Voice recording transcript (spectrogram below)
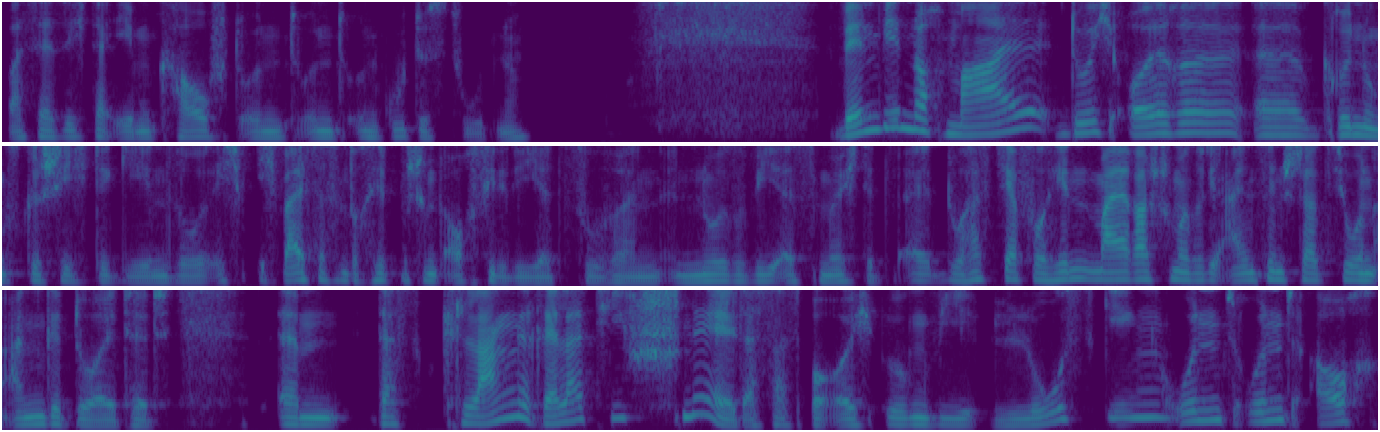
was er sich da eben kauft und, und, und Gutes tut. Ne? Wenn wir nochmal durch eure äh, Gründungsgeschichte gehen, so, ich, ich weiß, das interessiert bestimmt auch viele, die jetzt zuhören, nur so wie ihr es möchtet. Äh, du hast ja vorhin, Mayra, schon mal so die einzelnen Stationen angedeutet. Ähm, das klang relativ schnell, dass das bei euch irgendwie losging und, und auch,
